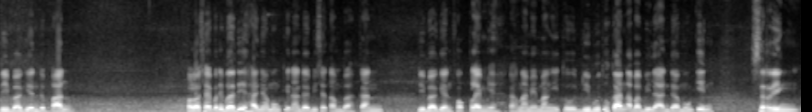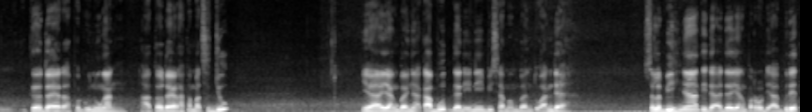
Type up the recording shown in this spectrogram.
di bagian depan? Kalau saya pribadi hanya mungkin Anda bisa tambahkan di bagian fog lamp ya. Karena memang itu dibutuhkan apabila Anda mungkin sering ke daerah pegunungan atau daerah tempat sejuk ya yang banyak kabut dan ini bisa membantu Anda. Selebihnya tidak ada yang perlu di-upgrade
